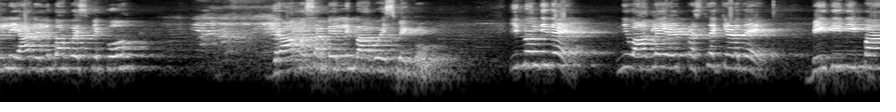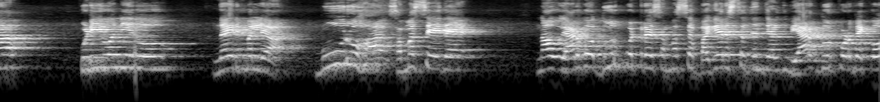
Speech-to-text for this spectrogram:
ಎಲ್ಲಿ ಯಾರು ಎಲ್ಲಿ ಭಾಗವಹಿಸ್ಬೇಕು? ಗ್ರಾಮ ಸಭೆಯಲ್ಲಿ ಭಾಗವಹಿಸಬೇಕು. ಇನ್ನೊಂದಿದೆ, ನೀವು ಆಗಲೇ ಎರಡು ಪ್ರಶ್ನೆ ಕೇಳಿದೆ. ಬೀದಿ ದೀಪ, ಕುಡಿಯುವ ನೀರು, ನೈರ್ಮಲ್ಯ, ಮೂರು ಸಮಸ್ಯೆ ಇದೆ. ನಾವು ಯಾರಿಗೋ ದೂರು ಕೊಟ್ಟರೆ ಸಮಸ್ಯೆ ಬಗೆಹರಿಸ್ತದೆ ಅಂತ ಹೇಳಿದ್ವಿ ಯಾರಿಗೆ ದೂರು ಕೊಡಬೇಕು?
